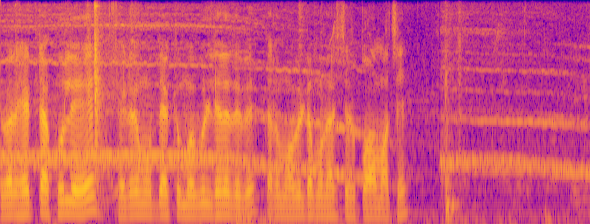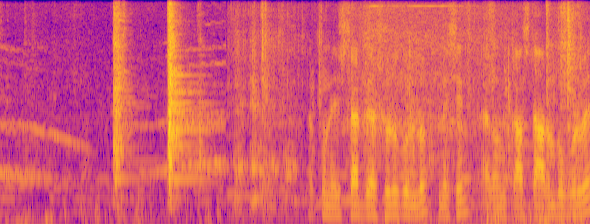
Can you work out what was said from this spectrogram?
এবার হেডটা খুলে হেডের মধ্যে একটু মোবিল ঢেলে দেবে, কারণ মোবিলটা মনে হচ্ছে কম আছে। এখন স্টার্ট দেওয়া শুরু করল মেশিন এখন কাজটা আরম্ভ করবে।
